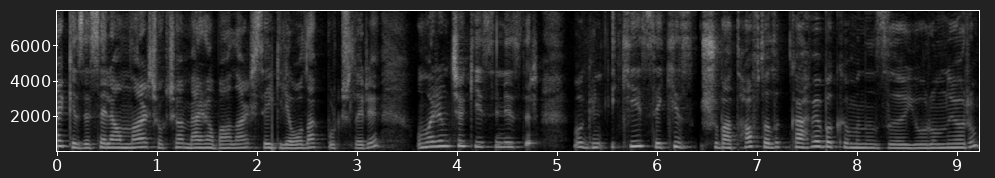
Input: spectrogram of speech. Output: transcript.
Herkese selamlar, çokça merhabalar sevgili oğlak burçları. Umarım çok iyisinizdir. Bugün 2-8 Şubat haftalık kahve bakımınızı yorumluyorum.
